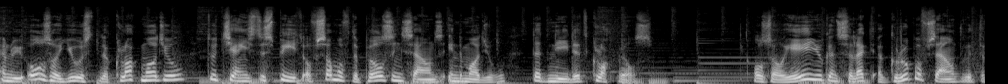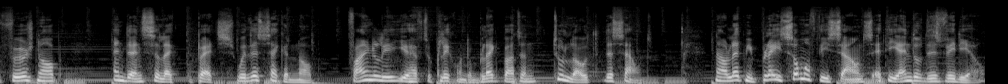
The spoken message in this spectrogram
And we also used the clock module to change the speed of some of the pulsing sounds in the module that needed clock pulse. Also here you can select a group of sound with the first knob and then select the patch with the second knob. Finally you have to click on the black button to load the sound. Now let me play some of these sounds at the end of this video.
